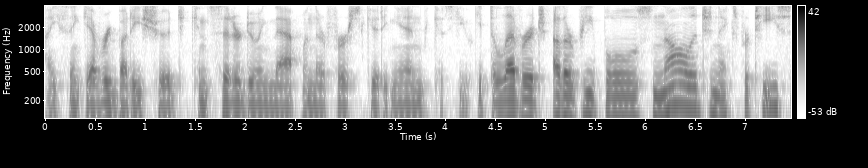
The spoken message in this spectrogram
I think everybody should consider doing that when they're first getting in because you get to leverage other people's knowledge and expertise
